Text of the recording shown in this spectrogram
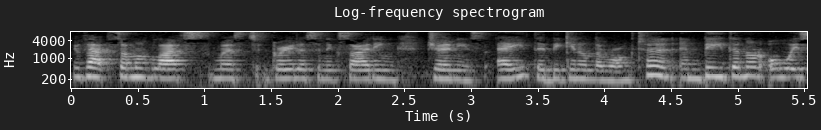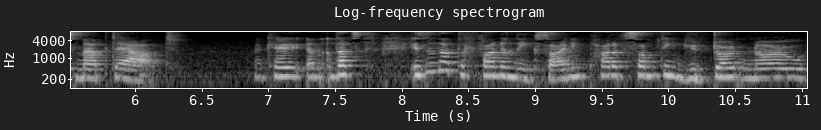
In fact, some of life's most greatest and exciting journeys, A, they begin on the wrong turn, and B, they're not always mapped out okay? And that's isn't that the fun and the exciting part of something? You don't know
